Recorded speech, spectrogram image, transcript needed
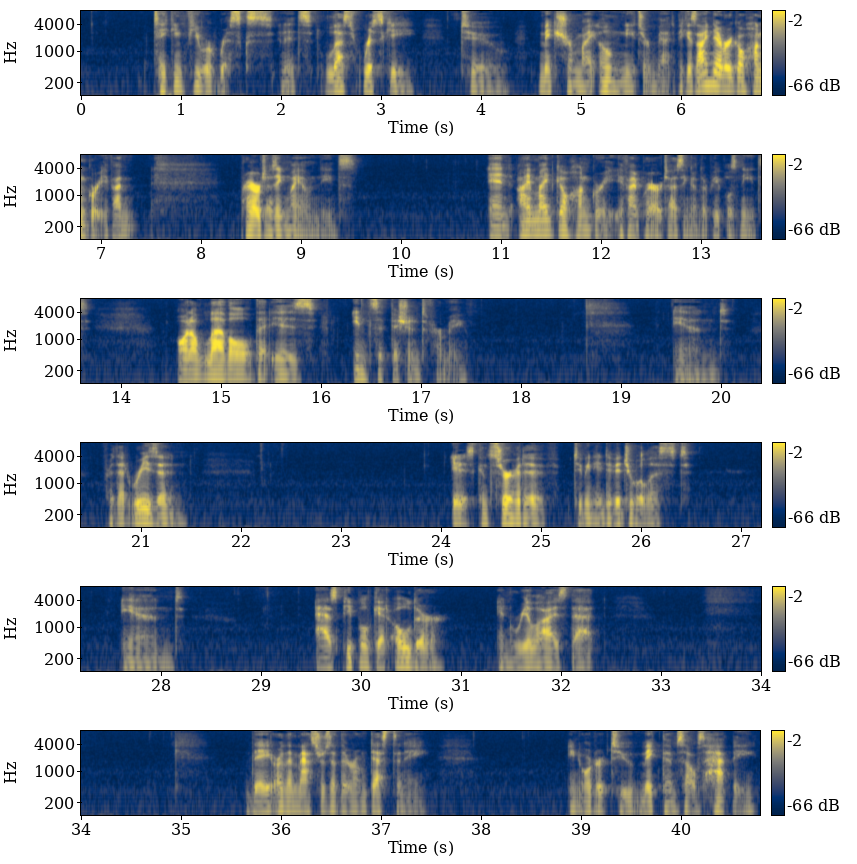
taking fewer risks. And it's less risky to make sure my own needs are met because I never go hungry if I'm prioritizing my own needs. And I might go hungry if I'm prioritizing other people's needs on a level that is insufficient for me. And for that reason, it is conservative to be an individualist. And as people get older and realize that they are the masters of their own destiny in order to make themselves happy,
